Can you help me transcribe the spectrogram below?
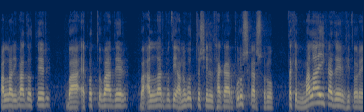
আল্লাহর ইবাদতের বা একত্ববাদের বা আল্লাহর প্রতি আনুগত্যশীল থাকার পুরস্কার স্বরূপ তাকে মালাইকাদের ভিতরে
